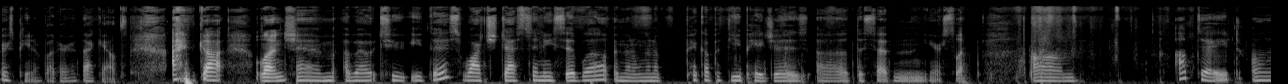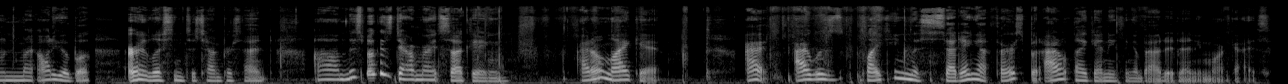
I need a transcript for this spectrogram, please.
There's peanut butter, that counts. I've got lunch. I'm about to eat this, watch Destiny Sidwell, and then I'm gonna pick up a few pages of the seven year slip. Um, update on my audiobook, or I listened to 10%. Um, this book is downright sucking. I don't like it. I I was liking the setting at first, but I don't like anything about it anymore, guys.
